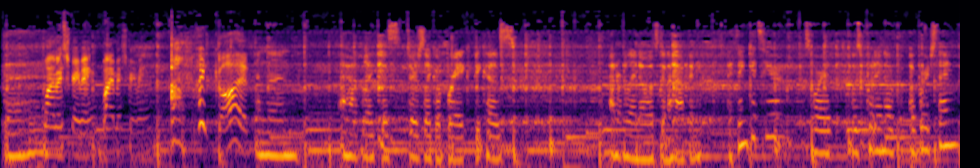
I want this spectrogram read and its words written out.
bed. Why am I screaming? Why am I screaming? Oh my god. And then I have like this. There's like a break because I don't really know what's gonna happen. I think it's here. It's where I was putting a, a bridge thing.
